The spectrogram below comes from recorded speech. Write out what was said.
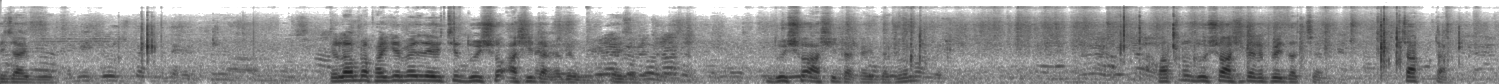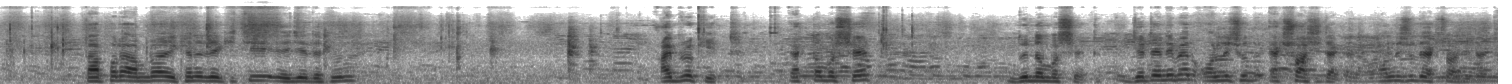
এই যে আইব্রো এগুলো আমরা ফাইকের প্রাইস রেখেছি দুইশো আশি টাকা, দেখুন। এই যে। দুইশো আশি টাকা, এই দেখুন। মাত্র দুশো আশি টাকা পেয়ে যাচ্ছে। চারটা। তারপরে আমরা এখানে রেখেছি, এই যে দেখুন আইব্রো কিট এক নম্বর সেট দুই নম্বর সেট। যেটা নেবেন অনলি শুধু একশো আশি টাকা। অনলি শুধু একশো আশি টাকা।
